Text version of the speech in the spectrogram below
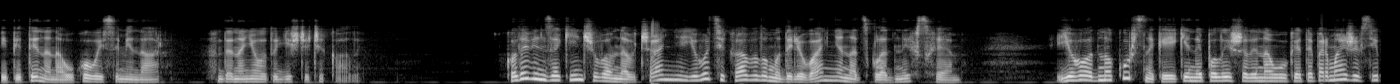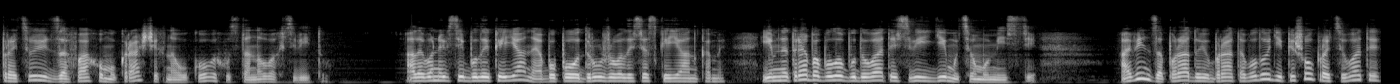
і піти на науковий семінар, де на нього тоді ще чекали. Коли він закінчував навчання, його цікавило моделювання надскладних схем. Його однокурсники, які не полишили науки, тепер майже всі працюють за фахом у кращих наукових установах світу. Але вони всі були кияни або поодружувалися з киянками. Їм не треба було будувати свій дім у цьому місті. А він, за порадою брата Володі, пішов працювати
